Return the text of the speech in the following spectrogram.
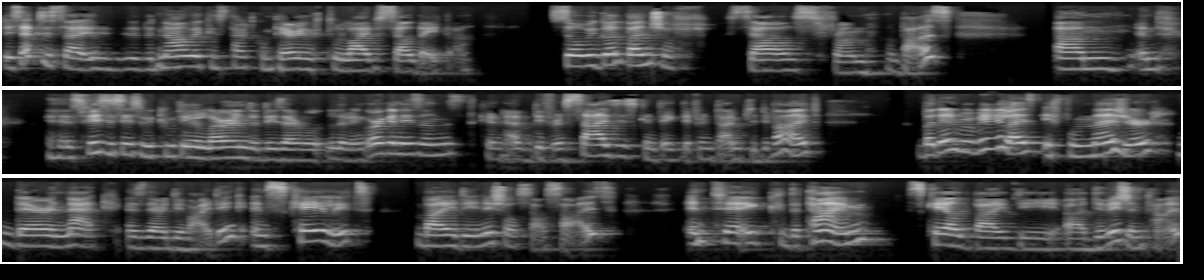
this exercise is that now we can start comparing to live cell data. So we got a bunch of cells from Buzz. Um, and as physicists, we quickly learned that these are living organisms, can have different sizes, can take different time to divide. But then we realized if we measure their neck as they're dividing and scale it by the initial cell size and take the time scaled by the uh, division time,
